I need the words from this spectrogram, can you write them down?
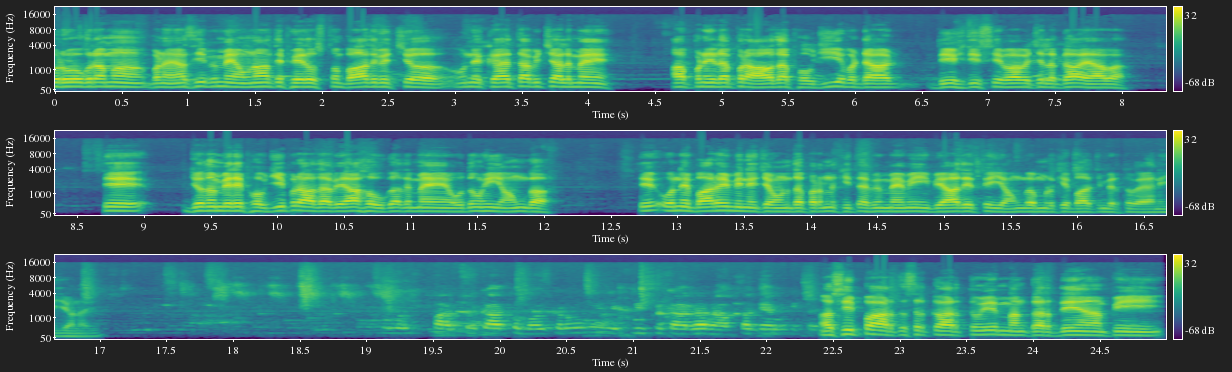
ਪ੍ਰੋਗਰਾਮ ਬਣਾਇਆ ਸੀ ਵੀ ਮੈਂ ਆਉਣਾ ਤੇ ਫਿਰ ਉਸ ਤੋਂ ਬਾਅਦ ਵਿੱਚ ਉਹਨੇ ਕਹਿਤਾ ਵੀ ਚੱਲ ਮੈਂ ਆਪਣੇ ਜਿਹੜਾ ਭਰਾ ਉਹਦਾ ਫੌਜੀ ਹੈ, ਵੱਡਾ ਦੇਸ਼ ਦੀ ਸੇਵਾ ਵਿੱਚ ਲੱਗਾ ਹੋਇਆ ਵਾ। ਤੇ ਜਦੋਂ ਮੇਰੇ ਫੌਜੀ ਭਰਾ ਦਾ ਵਿਆਹ ਹੋਊਗਾ ਤੇ ਮੈਂ ਉਦੋਂ ਹੀ ਆਉਂਗਾ ਤੇ ਉਹਨੇ 12ਵੇਂ ਮਹੀਨੇ ਚ ਆਉਣ ਦਾ ਪ੍ਰਣ ਕੀਤਾ ਵੀ ਮੈਂ ਵੀ ਵਿਆਹ ਦੇ ਉੱਤੇ ਹੀ ਆਉਂਗਾ ਮੁੜ ਕੇ ਬਾਅਦ ਚ ਮੇਰੇ ਤੋਂ ਆਇਆ ਨਹੀਂ ਜਾਣਾ ਜੀ। ਭਾਰਤ ਸਰਕਾਰ ਤੋਂ ਮੰਗ ਕਰੋਗੇ ਇਟਲੀ ਸਰਕਾਰ ਨਾਲ ਰਾਬਤਾ ਕਾਇਮ ਕੀਤਾ ਅਸੀਂ ਭਾਰਤ ਸਰਕਾਰ ਤੋਂ ਇਹ ਮੰਗ ਕਰਦੇ ਹਾਂ ਵੀ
